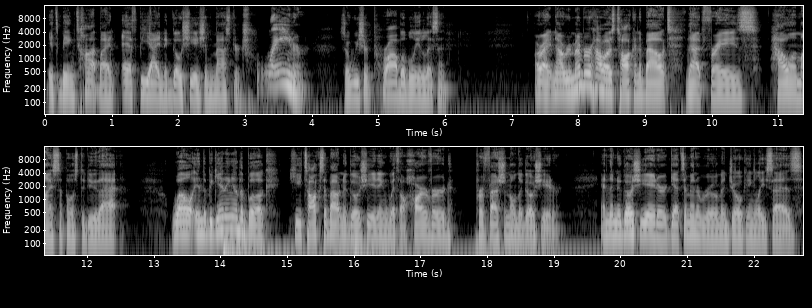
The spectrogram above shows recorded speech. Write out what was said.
It's being taught by an FBI negotiation master trainer. So we should probably listen. All right, now remember how I was talking about that phrase, how am I supposed to do that? Well, in the beginning of the book, he talks about negotiating with a Harvard professional negotiator. And the negotiator gets him in a room and jokingly says,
